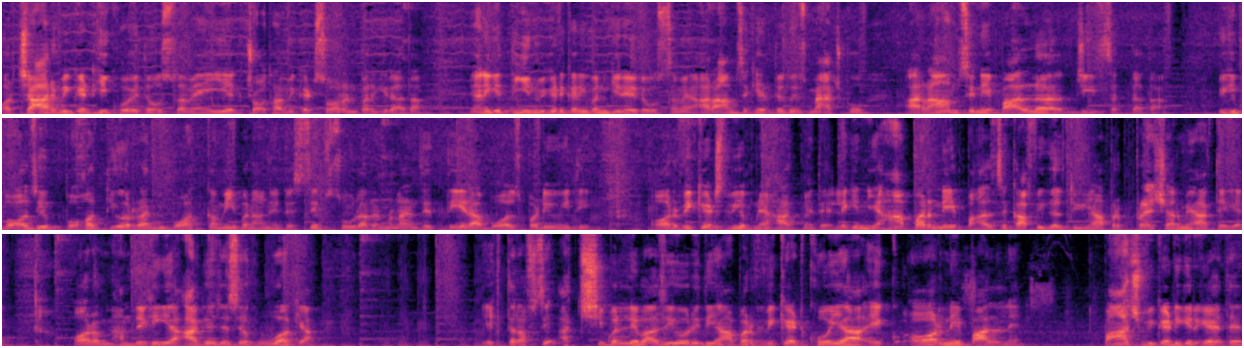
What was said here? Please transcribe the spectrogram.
और चार विकेट ही खोए थे उस समय ही एक चौथा विकेट सौ रन पर गिरा था। यानी कि तीन विकेट करीबन गिरे थे उस समय। आराम से खेलते तो इस मैच को आराम से नेपाल जीत सकता था। क्योंकि बॉल्स भी बहुत थी और रन भी बहुत कम ही बनाने थे। सिर्फ़ सोलह रन बनाने थे, तेरह बॉल्स पड़ी हुई थी और विकेट्स भी अपने हाथ में थे। लेकिन यहाँ पर नेपाल से काफ़ी गलती हुई, यहाँ पर प्रेशर में आते गए। और हम देखेंगे आगे जैसे हुआ क्या। एक तरफ़ से अच्छी बल्लेबाजी हो रही थी, यहाँ पर विकेट खोया, एक और नेपाल ने। पाँच विकेट गिर गए थे,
